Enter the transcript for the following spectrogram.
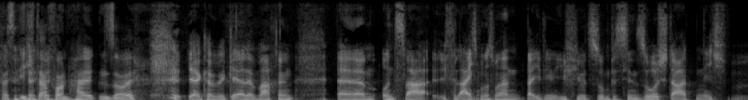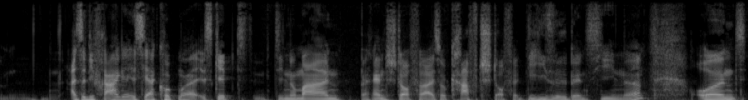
was ich davon halten soll? Ja, können wir gerne machen. Ähm, und zwar, vielleicht muss man bei den E-Fuels so ein bisschen so starten. Ich also die Frage ist ja, guck mal, es gibt die normalen Brennstoffe, also Kraftstoffe, Diesel, Benzin. Ne? Und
